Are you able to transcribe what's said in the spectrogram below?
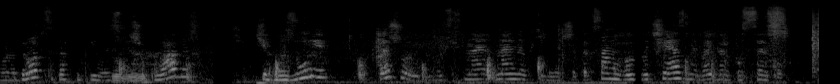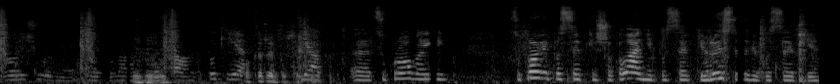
в дропсиках такі ось шоколади чи глазурі. Те, що най- найнеобхідніше. Так само величезний вибір посипок. Величезний. Ось, Тут є Покажи посипку. як е, цукровий, цукрові посипки, шоколадні посипки, рисові посипки.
